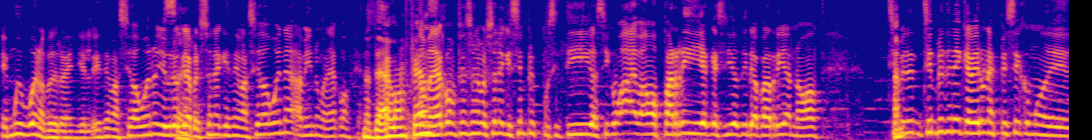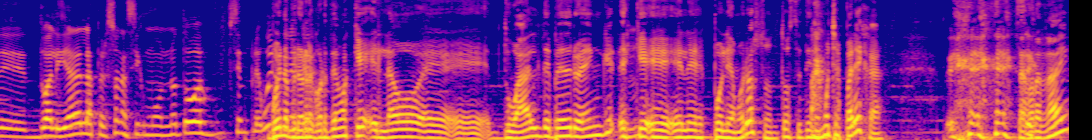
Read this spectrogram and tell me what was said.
es muy bueno Pedro Ángel, es demasiado bueno. Yo creo Sí. que la persona que es demasiado buena a mí no me da confianza. ¿No te da confianza? No me da confianza una persona que siempre es positiva, así como, ay, vamos para arriba, qué sé yo, tira para arriba. No. Siempre, siempre tiene que haber una especie como de, de dualidad en las personas, así como no todo es siempre bueno. Bueno, pero que- recordemos que el lado eh, eh, dual de Pedro Engel es que eh, él es poliamoroso, entonces tiene muchas parejas. ¿Te Sí. acordáis?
